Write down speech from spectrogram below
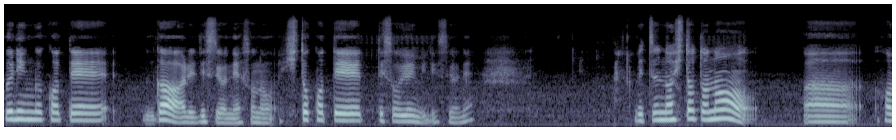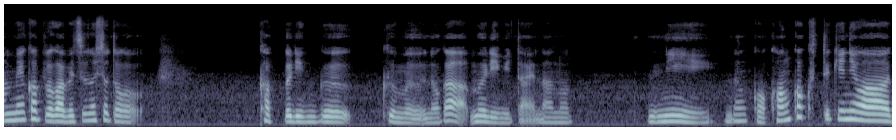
プリング固定があれですよね。その人固定ってそういう意味ですよね。別の人とのあ本命カップが別の人とカップリング組むのが無理みたいなのになんか感覚的には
